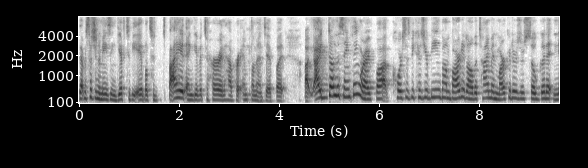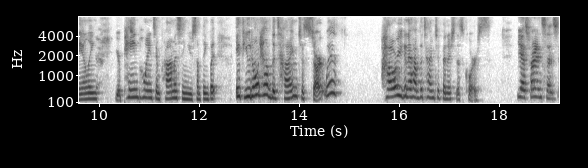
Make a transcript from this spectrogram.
that was such an amazing gift to be able to buy it and give it to her and have her implement it. But uh, I've done the same thing where I've bought courses because you're being bombarded all the time and marketers are so good at nailing your pain points and promising you something. But if you don't have the time to start with, how are you going to have the time to finish this course? yes for instance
